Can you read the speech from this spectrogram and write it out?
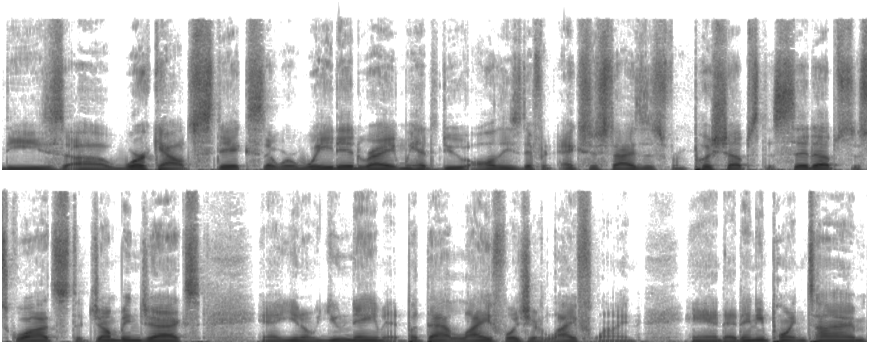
these uh, workout sticks that were weighted, right? And we had to do all these different exercises from push ups to sit ups to squats to jumping jacks, and you know, you name it. But that life was your lifeline. And at any point in time,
